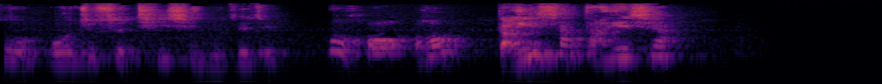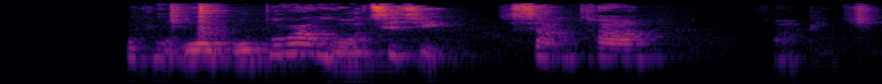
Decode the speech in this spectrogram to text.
我我就是提醒我自己，哦哦哦，等一下，等一下。我我我不让我自己向他发脾气，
